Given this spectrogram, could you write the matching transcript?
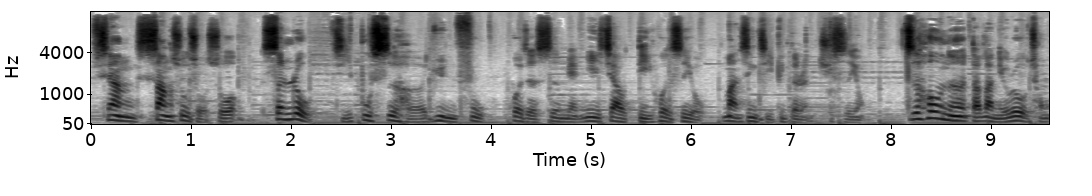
像上述所说，生肉极不适合孕妇或者是免疫较低或者是有慢性疾病的人去食用。之后呢，打打牛肉从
